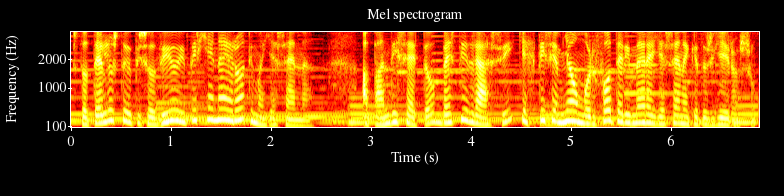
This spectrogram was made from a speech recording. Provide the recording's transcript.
Στο τέλος του επεισοδίου υπήρχε ένα ερώτημα για σένα. Απάντησέ το, μπες στη δράση και χτίσε μια ομορφότερη μέρα για σένα και τους γύρω σου.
